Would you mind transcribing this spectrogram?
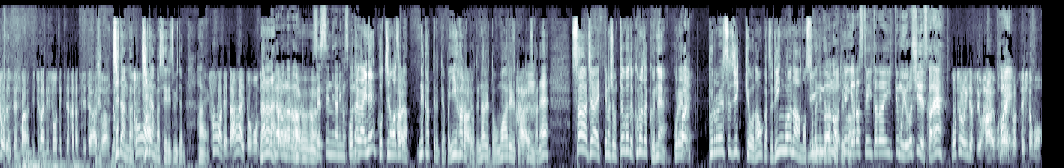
そうですね、まあ、一番理想的な形であるとは、示談がが成立みたいな、はい、そうはね、ならないと思うんですよならない。なるほど、接戦になりますかね。お互いね、こっちの技が、はね勝ってるってやっぱ言い張るってことになると思われるということですかね。さあ、じゃあ行ってみましょう。ということで、熊崎君ね、これ、はいプロレス実況、なおかつリングアナーも務めていただこうというか。やらせていただいてもよろしいですかね？もちろんいいですよ、はい、お願いします、ぜひとも。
